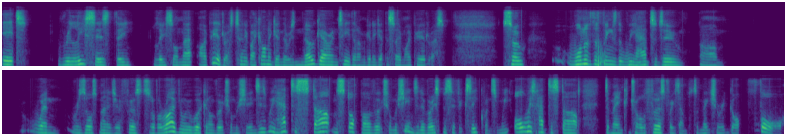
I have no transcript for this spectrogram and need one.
it releases the lease on that IP address. Turn it back on again, there is no guarantee that I'm going to get the same IP address. So one of the things that we had to do um, when Resource Manager first sort of arrived when we were working on virtual machines is we had to start and stop our virtual machines in a very specific sequence. And we always had to start domain controller first, for example, to make sure it got four,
